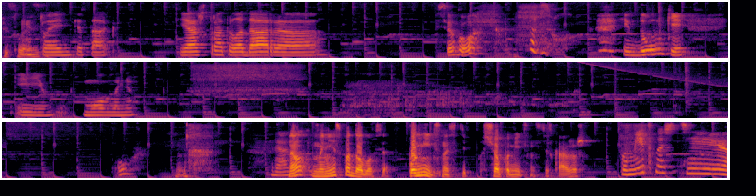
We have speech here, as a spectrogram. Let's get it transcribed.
Кисленький. Кисленьке, так. Я аж втратила дар е, всього. і думки, і мовлення. Ух. Реально. Ну, мені сподобався. По міцності. Що по міцності скажеш? По міцності,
